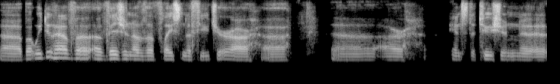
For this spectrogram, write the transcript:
Uh, but we do have a, a, vision of the place in the future. Our, uh, uh, our institution, uh,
